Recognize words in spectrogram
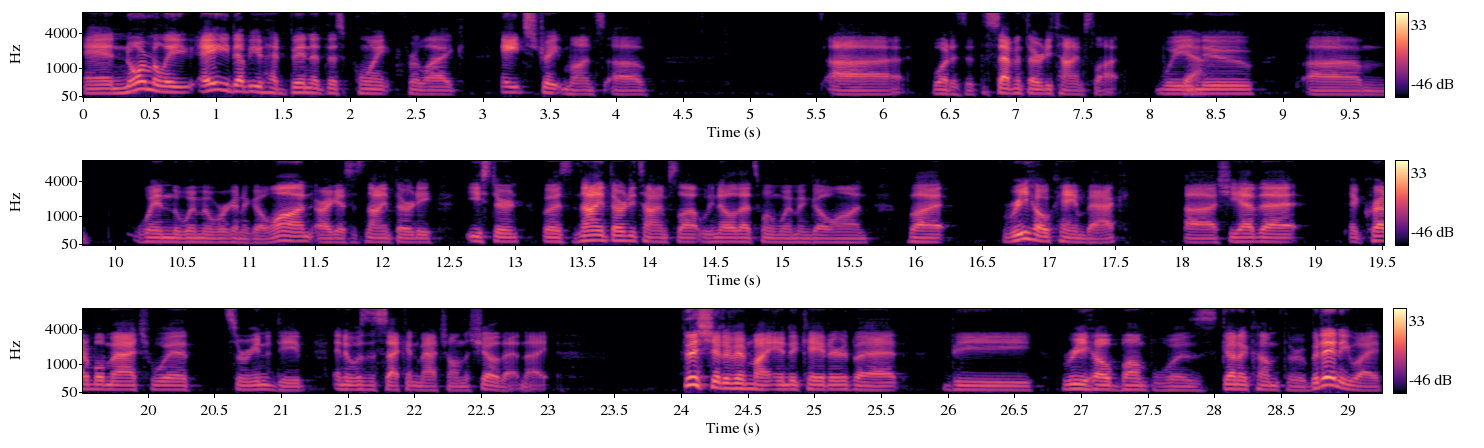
And normally, AEW had been at this point for like eight straight months of, uh, what is it, the 7:30 time slot. We Yeah. knew um, when the women were going to go on, or I guess it's 9:30 Eastern, but it's 9:30 time slot. We know that's when women go on. But Riho came back. Uh, she had that incredible match with Serena Deeb, and it was the second match on the show that night. This should have been my indicator that the Riho bump was gonna come through. But anyway,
